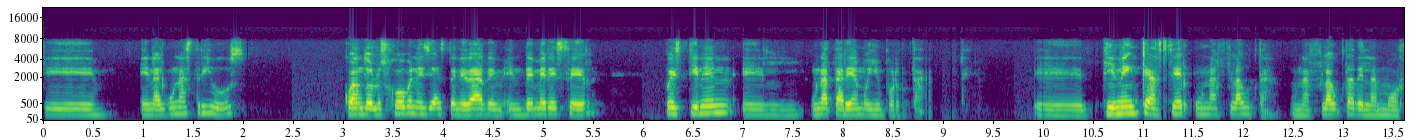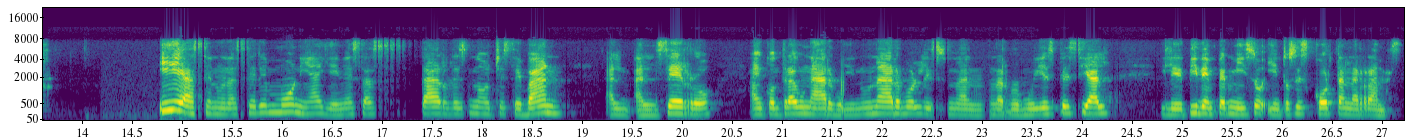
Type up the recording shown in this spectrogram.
en algunas tribus, cuando los jóvenes ya están en edad de, merecer, pues tienen una tarea muy importante. Eh, tienen que hacer una flauta, una flauta del amor. Y hacen una ceremonia y en esas tardes, noches se van al, cerro a encontrar un árbol. Y en un árbol es un árbol muy especial y le piden permiso y entonces cortan las ramas.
